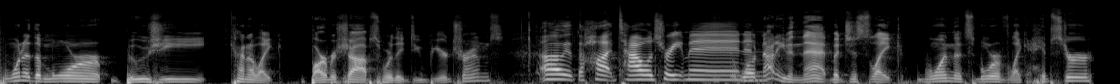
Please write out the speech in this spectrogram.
one of the more bougie kind of like barbershops where they do beard trims. Oh, like the hot towel treatment. Well, and- not even that, but just like one that's more of like a hipster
